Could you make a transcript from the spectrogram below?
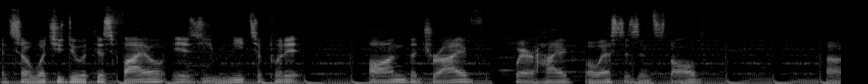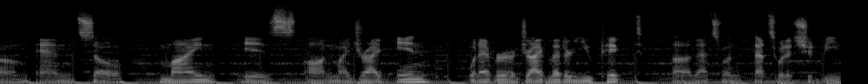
And so what you do with this file is you need to put it on the drive where Hive OS is installed. Um, and so mine is on my drive in, whatever drive letter you picked, uh, that's when that's what it should be.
